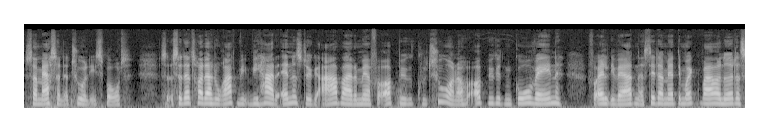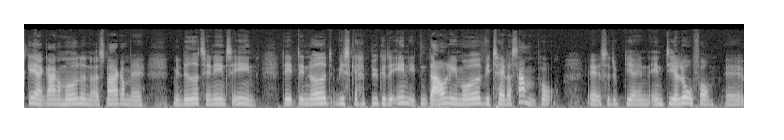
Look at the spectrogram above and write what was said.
som er så naturlig i sport. Så, så der tror jeg, der har du ret. Vi, vi har et andet stykke arbejde med at få opbygget kulturen og opbygget den gode vane for alt i verden. Altså det der med, at det må ikke bare være noget, der sker en gang om måneden, når jeg snakker med min leder til en en til en. Det, det er noget, vi skal have bygget det ind i den daglige måde, vi taler sammen på, øh, så det bliver en, en dialogform. Øh,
